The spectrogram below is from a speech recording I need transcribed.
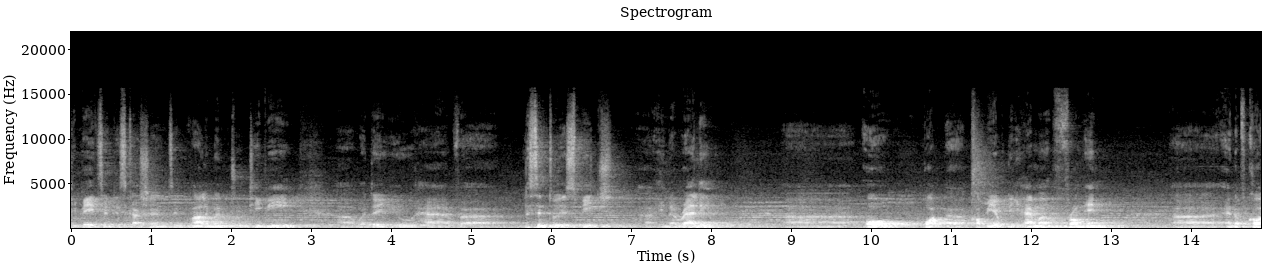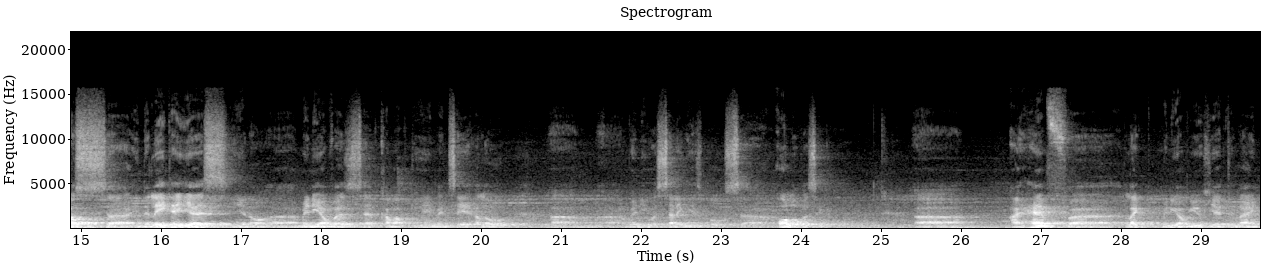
debates and discussions in Parliament through TV, uh, whether you have listened to his speech in a rally, or bought a copy of The Hammer from him. and of course, in the later years, you know, many of us have come up to him and say hello when he was selling his books uh, all over Singapore. Uh, I have, like many of you here tonight,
